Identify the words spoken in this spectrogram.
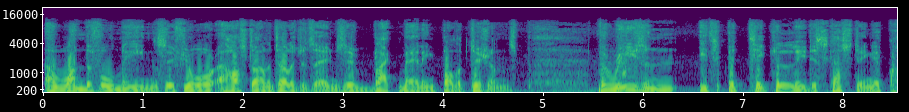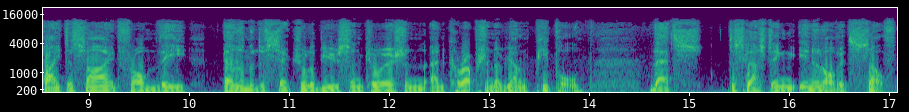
a wonderful means if you're a hostile intelligence agency of blackmailing politicians. The reason it's particularly disgusting, uh, quite aside from the element of sexual abuse and coercion and corruption of young people, that's disgusting in and of itself.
